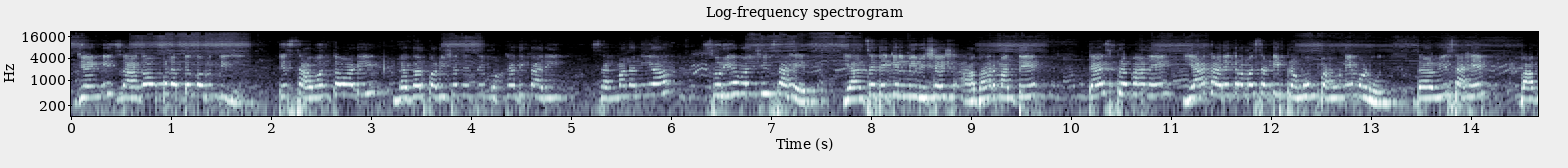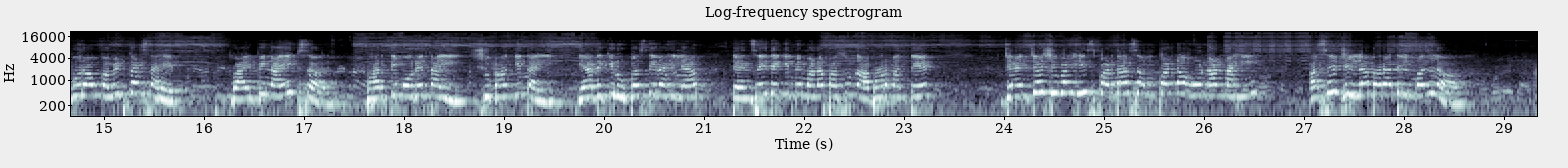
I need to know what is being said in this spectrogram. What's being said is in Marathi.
ज्यांनी जागा उपलब्ध करून दिली ते सावंतवाडी नगर परिषदेचे मुख्याधिकारी सन्माननीय सूर्यवंशी साहेब यांचे देखील मी विशेष आभार मानते. त्याचप्रमाणे या कार्यक्रमासाठी प्रमुख पाहुणे म्हणून Dalvi saheb Baburao Kavitkar saheb Y P Naik sir Bharati मोरेताई Shubhangi tai या देखील उपस्थित राहिल्या. त्यांचेही देखील मी मनापासून आभार मानते. ज्यांच्याशिवाय ही स्पर्धा संपन्न होणार नाही. असे जिल्हाभरातील मल्ल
